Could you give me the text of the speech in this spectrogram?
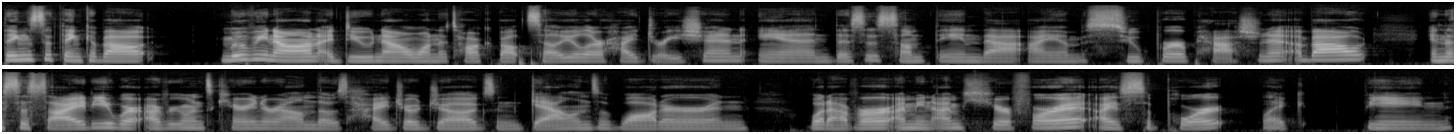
things to think about. Moving on, I do now want to talk about cellular hydration, and this is something that I am super passionate about in a society where everyone's carrying around those hydro jugs and gallons of water and whatever. I mean, I'm here for it. I support like being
